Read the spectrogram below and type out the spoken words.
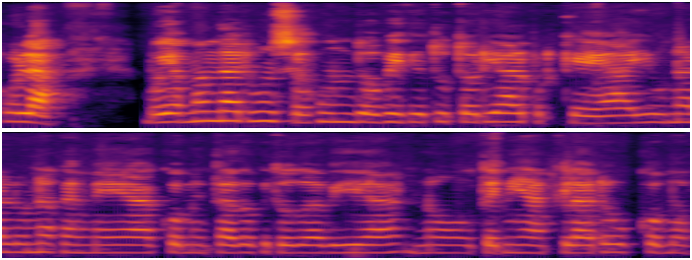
Hola, voy a mandar un segundo vídeo tutorial porque hay una alumna que me ha comentado que todavía no tenía claro cómo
